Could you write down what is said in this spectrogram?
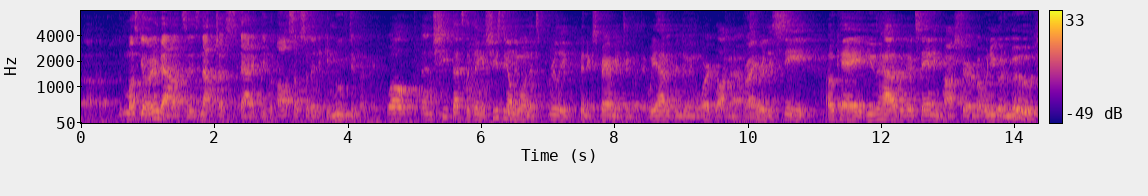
uh, muscular imbalances, not just statically, but also so that they can move differently? Well, and she, that's the thing, is she's the only one that's really been experimenting with it. We haven't been doing the work long enough right. to really see, okay, you have a good standing posture, but when you go to move,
